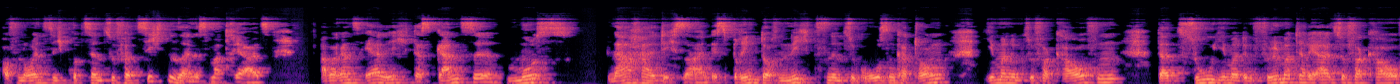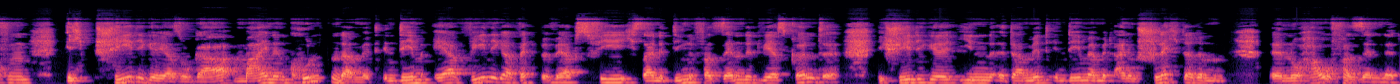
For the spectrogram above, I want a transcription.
auf 90 Prozent zu verzichten seines Materials. Materials. Aber ganz ehrlich, das Ganze muss nachhaltig sein. Es bringt doch nichts, einen zu großen Karton jemandem zu verkaufen, dazu jemandem Füllmaterial zu verkaufen. Ich schädige ja sogar meinen Kunden damit, indem er weniger wettbewerbsfähig seine Dinge versendet, wie er es könnte. Ich schädige ihn damit, indem er mit einem schlechteren äh, Know-how versendet,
